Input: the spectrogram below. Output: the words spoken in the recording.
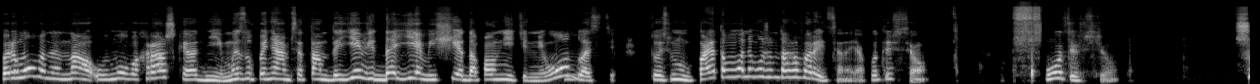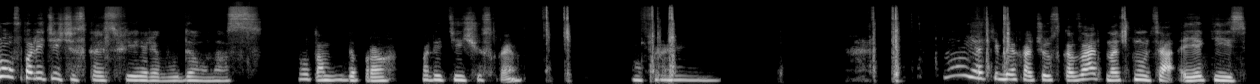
Перемовини на умовах Рашки одні. Ми зупиняємося там, де є, віддаємо іще дополнительні області. Тобто, ну, поэтому ми не можемо договоритися ніяк. От і все. От і все. Що в політичній сфері буде у нас? Що там буде про політичне Україні? Ну, я тебе хочу сказати, почнуться якісь,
